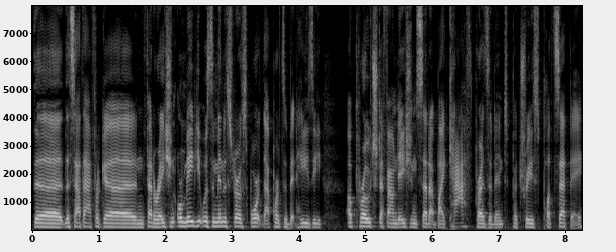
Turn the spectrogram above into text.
the the South African Federation, or maybe it was the Minister of Sport, that part's a bit hazy, approached a foundation set up by CAF president Patrice Motsepe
